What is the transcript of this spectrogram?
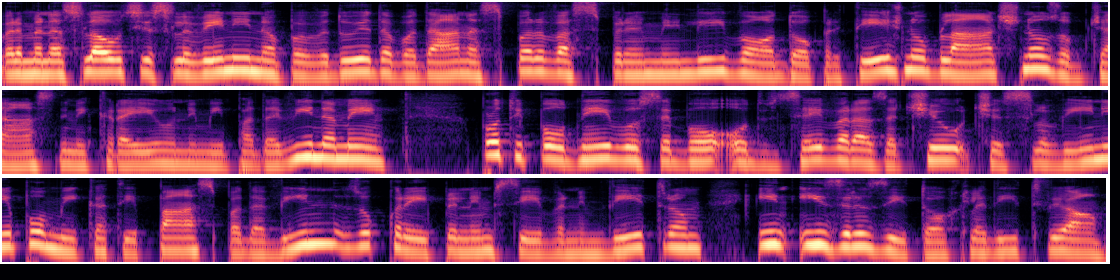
Vremenoslovci v Sloveniji napoveduje, da bo danes prva spremljivo do pretežno oblačno z občasnimi krajevnimi padavinami. Proti poldnevu se bo od severa začel čez Slovenijo pomikati pas padavin z ukrepljenim severnim vetrom in izrazito hladitvijo.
